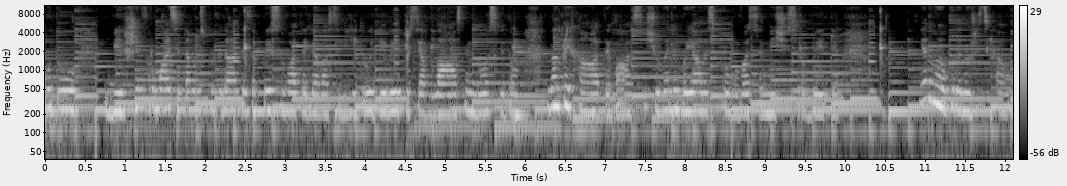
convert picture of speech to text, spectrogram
Буду більше інформації там розповідати, записувати для вас відео, ділитися власним досвідом, надихати вас, щоб ви не боялись пробувати самі щось робити. Я думаю, буде дуже цікаво.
